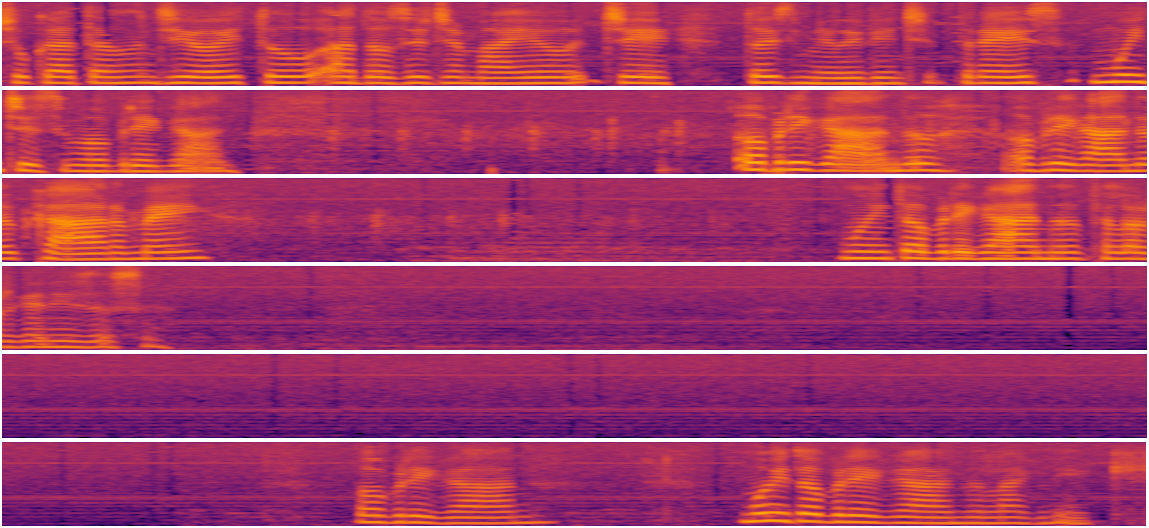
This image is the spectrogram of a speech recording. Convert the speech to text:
Yucatán, de 8 a 12 de maio de 2023. Muitíssimo obrigado. Obrigado, obrigado Carmen. Muito obrigado pela organização. Obrigada. Muito obrigada, Lagnick.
